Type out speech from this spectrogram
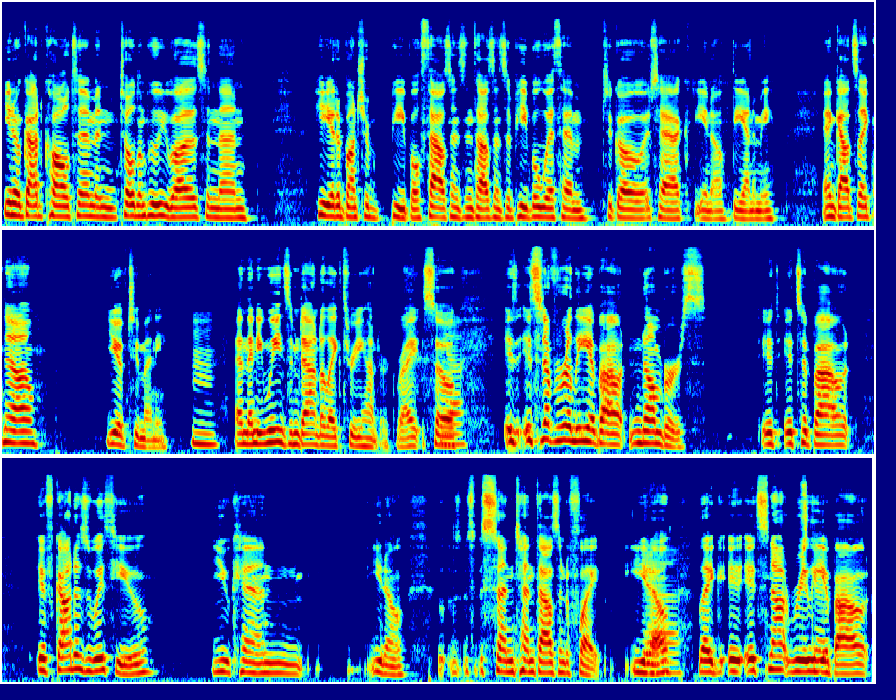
you know God called him and told him who he was, and then he had a bunch of people, thousands and thousands of people with him to go attack you know the enemy, and God's like, no, you have too many, and then he weans him down to like three hundred, right? So Yeah. it, it's never really about numbers. It, it's about if God is with you, you can you know send 10,000 to flight you Yeah. know like it, it's not really good. about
